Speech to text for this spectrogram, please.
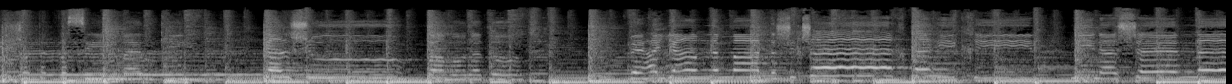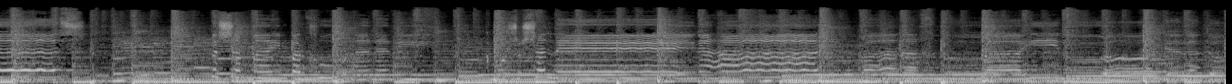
חושות הכבשים הירוקים גלשו במורדות והים למטה שכשך השם בשמיים פרחו עננים כמו שושני נהר. ואנחנו היינו עוד ילדות.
